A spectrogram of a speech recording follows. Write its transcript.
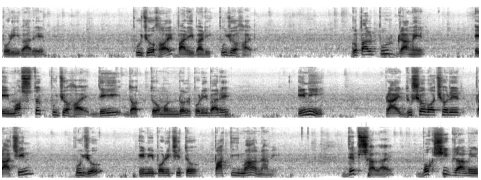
পরিবারের পুজো হয়, পারিবারিক পুজো হয়। গোপালপুর গ্রামের এই মস্তক পুজো হয় দে দত্ত মণ্ডল পরিবারে। ইনি প্রায় দুশো বছরের প্রাচীন পুজো ইনি পরিচিত পাতিমা নামে। দেবশালায় বক্সি গ্রামের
